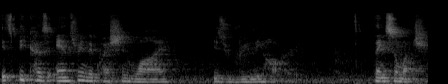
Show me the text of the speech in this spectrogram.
It's because answering the question why is really hard. Thanks so much.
